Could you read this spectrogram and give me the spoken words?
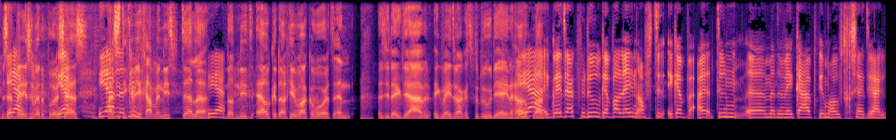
we zijn Ja. bezig met een proces. Ja, maar stiekem, je gaat me niet vertellen Ja. dat niet elke dag je wakker wordt en dat je denkt, ja, ik weet waar ik het voor doe, die ene gouden Ja, plak. ik weet waar ik voor doe. Ik heb alleen af en toe. Ik heb eh, toen met een WK heb ik in mijn hoofd gezet. Ja, ik,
